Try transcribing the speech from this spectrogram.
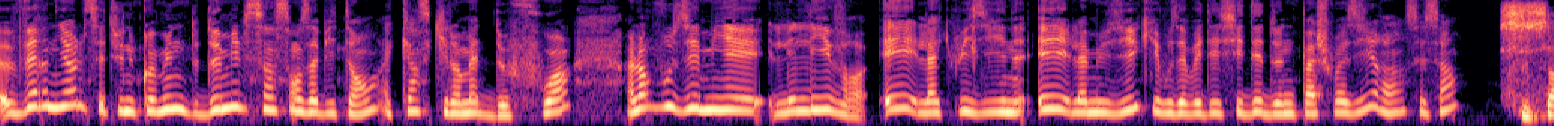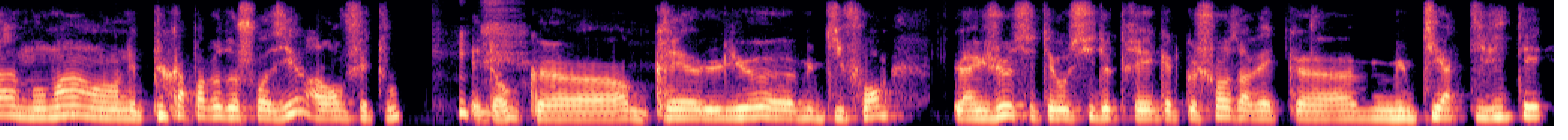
Verniolle, c'est une commune de 2500 habitants, à 15 km de Foix. Alors vous aimiez les livres et la cuisine et la musique et vous avez décidé de ne pas choisir, hein, c'est ça? C'est ça, à un moment, on n'est plus capable de choisir, alors on fait tout. Et donc, euh, on crée un lieu multiforme. L'enjeu, c'était aussi de créer quelque chose avec euh, multi-activités,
